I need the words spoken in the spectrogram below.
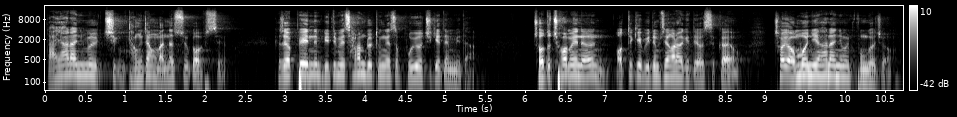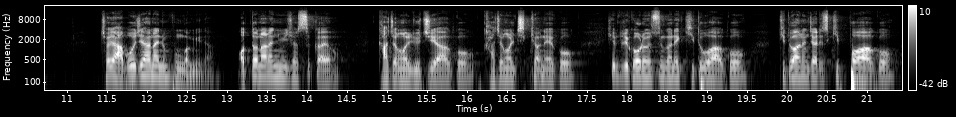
나의 하나님을 지금 당장 만날 수가 없어요. 그래서 옆에 있는 믿음의 사람들 통해서 보여주게 됩니다. 저도 처음에는 어떻게 믿음 생활하게 되었을까요? 저희 어머니 하나님을 본 거죠. 저희 아버지 하나님을 본 겁니다. 어떤 하나님이셨을까요? 가정을 유지하고 가정을 지켜내고 힘들고 어려운 순간에 기도하고 기도하는 자리에서 기뻐하고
